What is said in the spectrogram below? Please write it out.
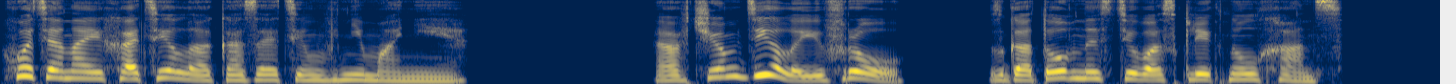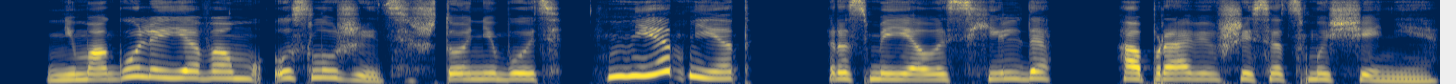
хоть она и хотела оказать им внимание. «А в чем дело, Ефроу?» — с готовностью воскликнул Ханс. «Не могу ли я вам услужить что-нибудь?» «Нет-нет», — рассмеялась Хильда, оправившись от смущения.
